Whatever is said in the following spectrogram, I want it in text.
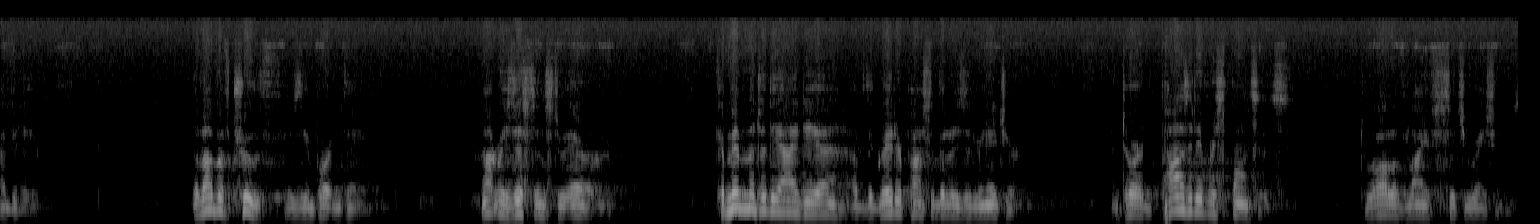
I believe. The love of truth is the important thing, not resistance to error. Commitment to the idea of the greater possibilities of your nature and toward positive responses to all of life's situations.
